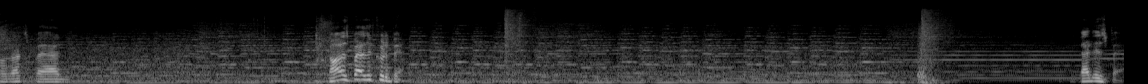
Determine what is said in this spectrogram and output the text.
Oh, that's bad. Not as bad as it could have been. That is bad.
